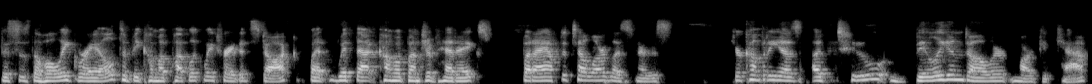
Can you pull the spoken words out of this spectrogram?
This is the holy grail to become a publicly traded stock, but with that come a bunch of headaches. But I have to tell our listeners your company has a $2 billion market cap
